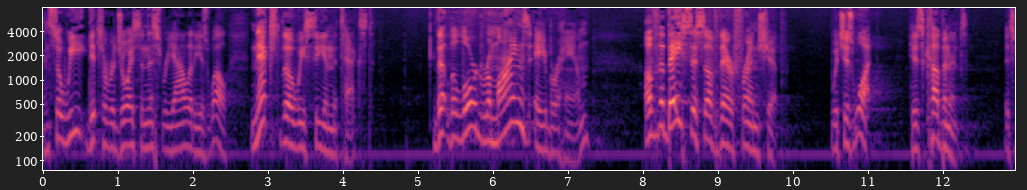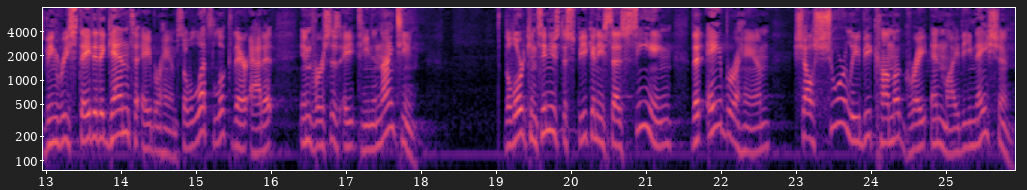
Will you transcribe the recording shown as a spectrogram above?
And so we get to rejoice in this reality as well. Next, though, we see in the text that the Lord reminds Abraham of the basis of their friendship, which is what? His covenant. It's being restated again to Abraham. So let's look there at it in verses 18 and 19. The Lord continues to speak and he says, Seeing that Abraham shall surely become a great and mighty nation.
